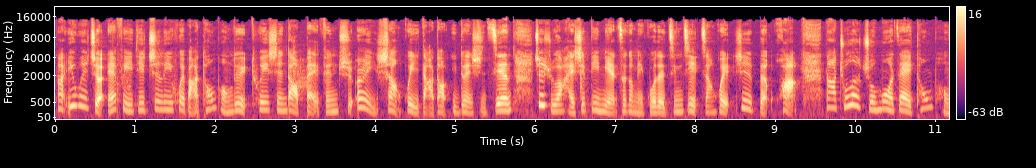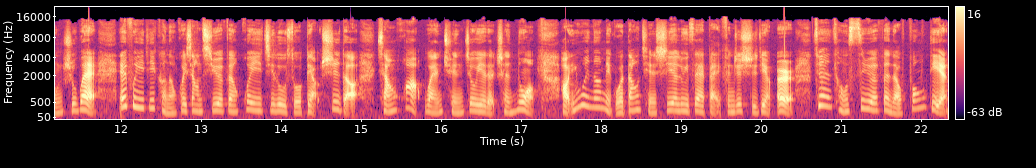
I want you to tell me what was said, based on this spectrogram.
那意味着 FED 致力会把通膨率推升到百分之二以上，会达到一段时间。最主要还是避免这个美国的经济将会日本化。那除了琢磨在通膨之外，FED 可能会像七月份会议记录所表示的，强化。完全就业的承诺，好，因为呢，美国当前失业率在百分之十点二，虽然从四月份的峰点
